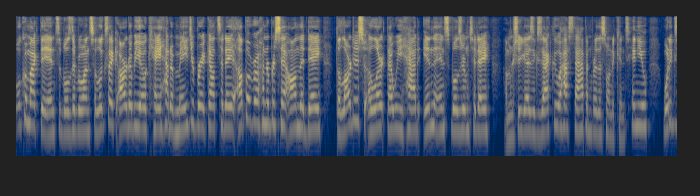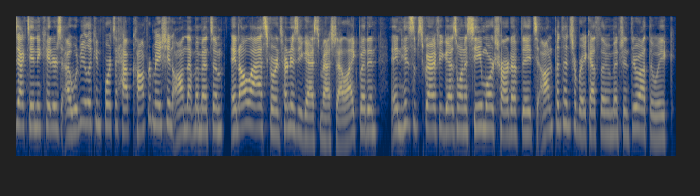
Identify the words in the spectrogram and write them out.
Welcome back to InstaBulls, everyone. So it looks like RWLK had a major breakout today, up over 100% on the day. The largest alert that we had in the InstaBulls room today. I'm going to show you guys exactly what has to happen for this one to continue, what exact indicators I would be looking for to have confirmation on that momentum. And all I ask in return is you guys smash that like button and hit subscribe if you guys want to see more chart updates on potential breakouts that we mentioned throughout the week.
